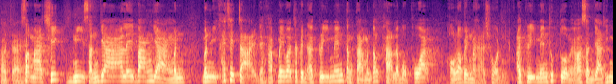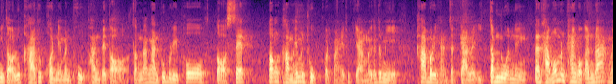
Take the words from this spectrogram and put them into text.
เข้าใจสมาชิกมีสัญญาอะไรบางอย่าง มันมันมีค่าใช้จ่ายนะครับไม่ว่าจะเป็น agreement ต่างๆ มันต้องผ่านระบบเพราะว่าของเราเป็นมหาชน agreement ทุกตัวหมายความว่าสัญญาที่มีต่อลูกค้าทุกคนเนี่ยมันผูกพันไปต่อสำนักงานผู้บริโภคต่อเซตต้องทำให้มันถูกกฎหมายทุกอย่างมันก็จะมี ค่าบริหารจัดการและอีกจำนวนหนึ่งแต่ถามว่ามันแพงกว่ากันมากไหม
